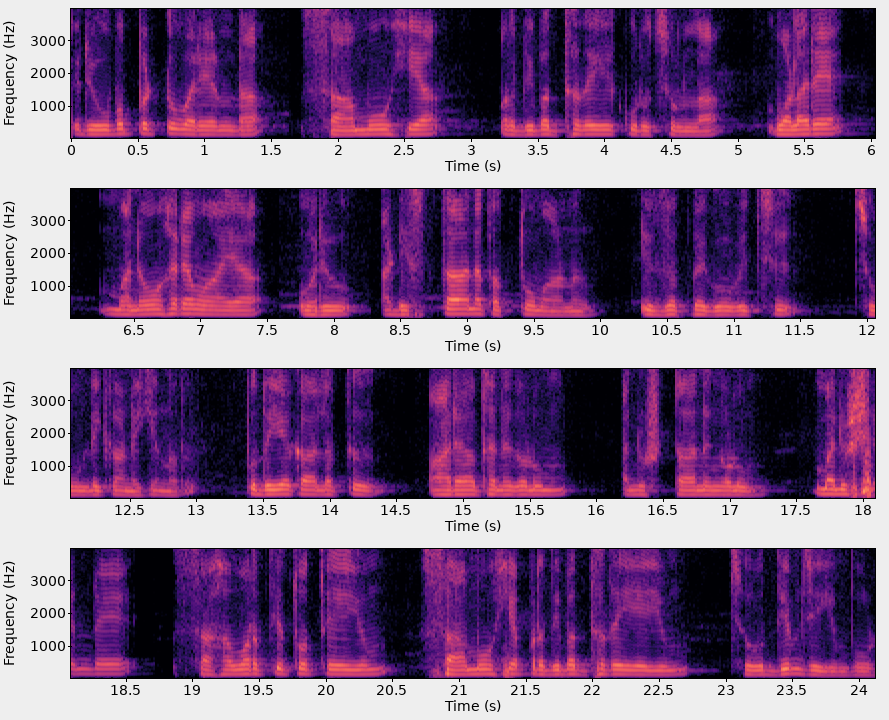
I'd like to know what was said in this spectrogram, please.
രൂപപ്പെട്ടു വരേണ്ട സാമൂഹ്യ പ്രതിബദ്ധതയെക്കുറിച്ചുള്ള വളരെ മനോഹരമായ ഒരു അടിസ്ഥാന തത്വമാണ് ഇസത് ബെഗോവിച്ച് ചൂണ്ടിക്കാണിക്കുന്നത്. പുതിയ കാലത്ത് ആരാധനകളും അനുഷ്ഠാനങ്ങളും മനുഷ്യന്റെ സഹവർത്തിത്വത്തെയും സാമൂഹ്യ പ്രതിബദ്ധതയെയും ചോദ്യം ചെയ്യുമ്പോൾ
